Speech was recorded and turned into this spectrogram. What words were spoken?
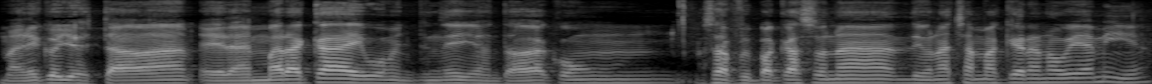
Marico, yo estaba, era en Maracaibo, ¿me entendéis? Yo estaba con, o sea, fui para casa una- de una chama que era novia mía.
